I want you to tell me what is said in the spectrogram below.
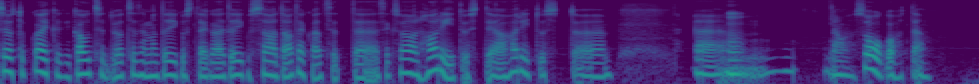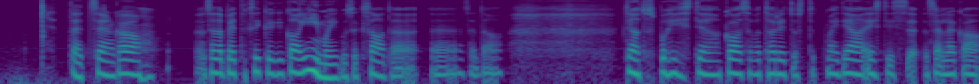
seostub ka ikkagi kaudselt või otsesemalt õigustega, et õigus saada adekvaatset seksuaalharidust ja haridust äh, mm. noh, soo kohta. et, et see on ka, seda peetakse ikkagi ka inimõiguseks saada äh, seda teaduspõhist ja kaasavat haridust, et ma ei tea, Eestis sellega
